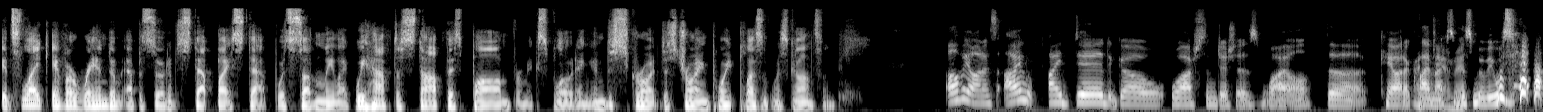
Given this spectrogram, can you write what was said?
It's like if a random episode of Step by Step was suddenly like, "We have to stop this bomb from exploding and destroy destroying Point Pleasant, Wisconsin." I'll be honest, I I did go wash some dishes while the chaotic climax of this movie was happening.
